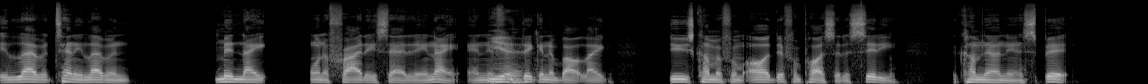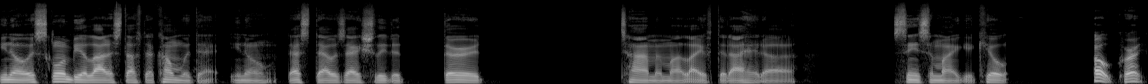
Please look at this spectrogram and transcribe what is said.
11, 10, 11, midnight on a Friday, Saturday night. And if Yeah. you're thinking about like dudes coming from all different parts of the city to come down there and spit, you know, it's going to be a lot of stuff that come with that. You know, that's that was actually the third time in my life that I had uh seen somebody get killed. Oh Christ.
